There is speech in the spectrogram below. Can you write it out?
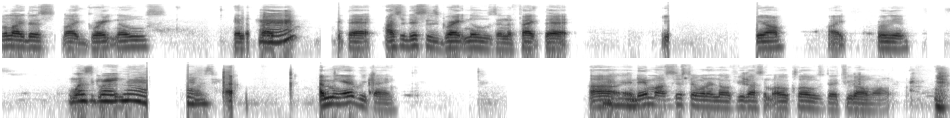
feel like this like great news, and the fact Huh? that I said this is great news, and the fact that you know, like really, What's great news? I mean everything. Uh, Mhm. and then my sister want to know if you got some old clothes that you don't want.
